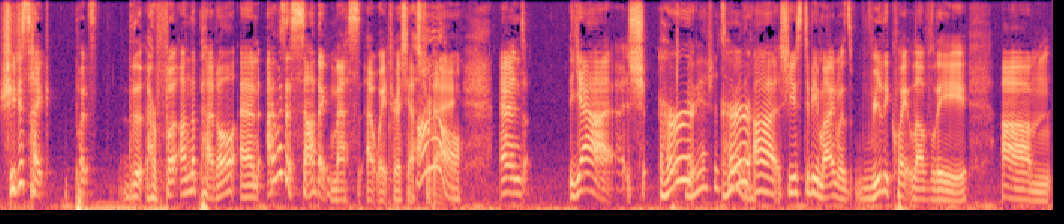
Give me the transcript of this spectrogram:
she just like puts the, her foot on the pedal, and I was a sobbing mess at waitress yesterday, Oh. and yeah, sh- her Maybe I should see her uh, she used to be mine was really quite lovely. Um,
